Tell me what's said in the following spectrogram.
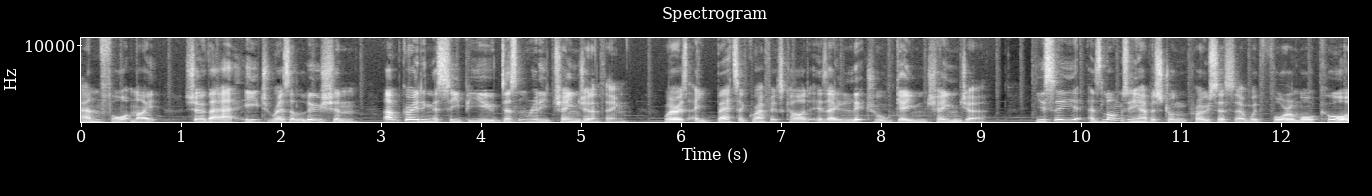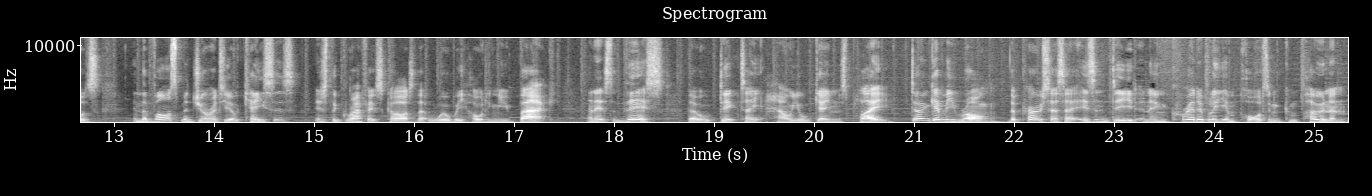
and Fortnite show that at each resolution, upgrading the CPU doesn't really change anything, whereas a better graphics card is a literal game changer. You see, as long as you have a strong processor with 4 or more cores, in the vast majority of cases, it's the graphics card that will be holding you back, and it's this that will dictate how your games play. Don't get me wrong, the processor is indeed an incredibly important component,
